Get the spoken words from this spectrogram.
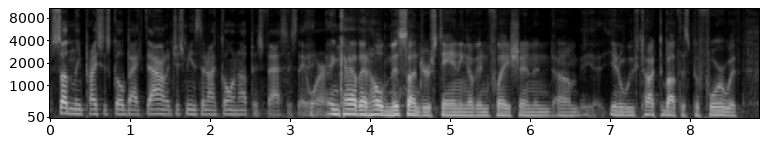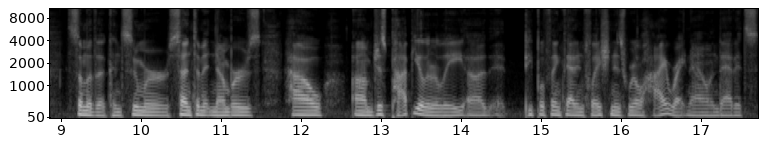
suddenly prices go back down. It just means they're not going up as fast as they were. And kind of that whole misunderstanding of inflation, and um, you know, we've talked about this before with some of the consumer sentiment numbers, how um, just popularly uh, people think that inflation is real high right now and that it's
